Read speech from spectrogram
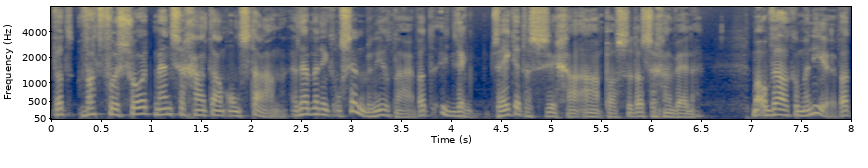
Wat, wat voor soort mensen gaat dan ontstaan? En daar ben ik ontzettend benieuwd naar. Wat, ik denk zeker dat ze zich gaan aanpassen, dat ze gaan wennen. Maar op welke manier? Wat,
